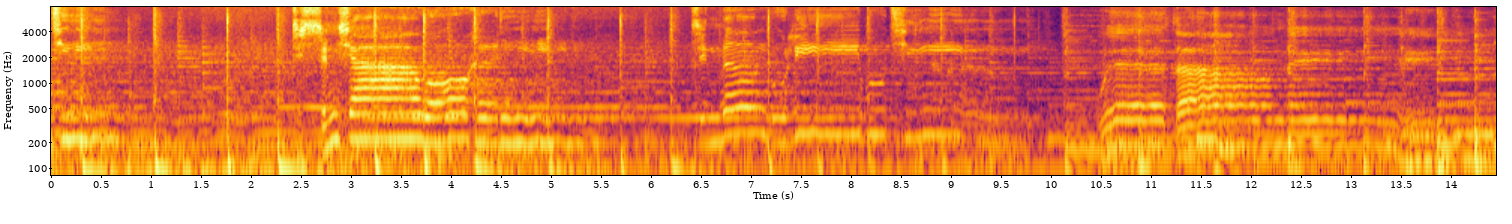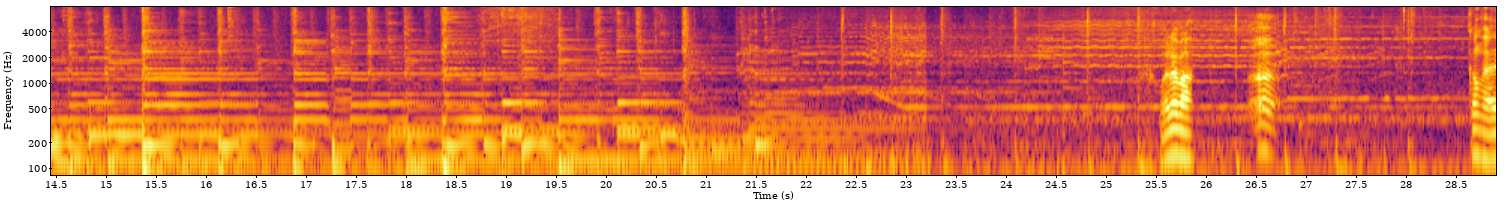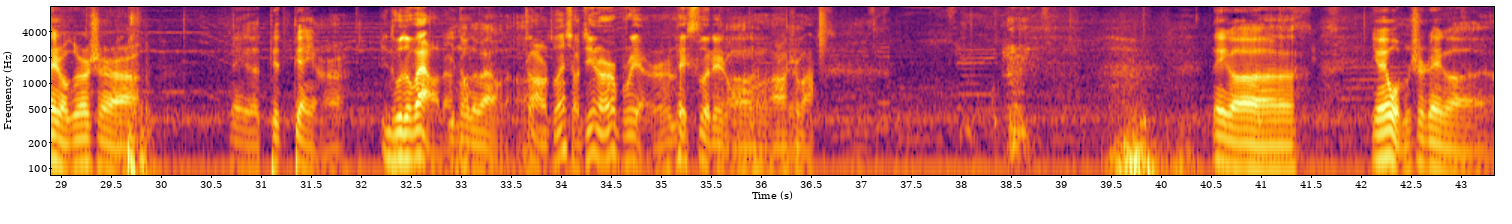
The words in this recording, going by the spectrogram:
再拥挤，只剩下我和你，只能不离不弃。without me. 回来吧。嗯，刚才那首歌是那个电电影《Into the Wild，Into the Wild》正好昨天小金人儿不是也是类似这种啊是吧？那个，因为我们是这个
